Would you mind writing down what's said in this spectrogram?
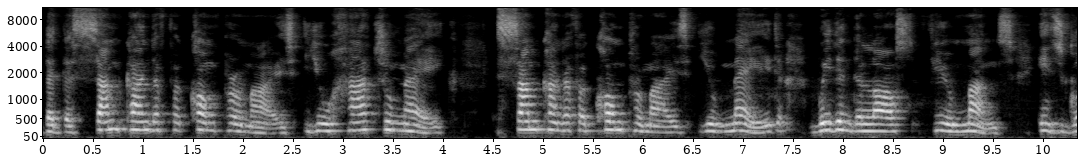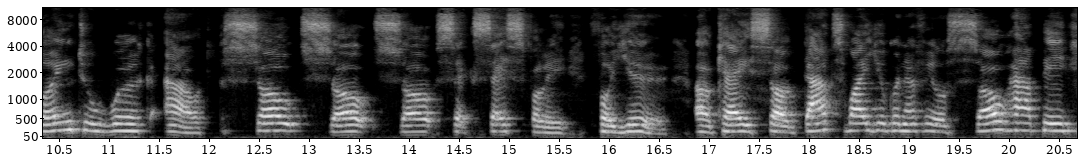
that there's some kind of a compromise you had to make, some kind of a compromise you made within the last few months. It's going to work out so, so, so successfully for you. Okay, so that's why you're gonna feel so happy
